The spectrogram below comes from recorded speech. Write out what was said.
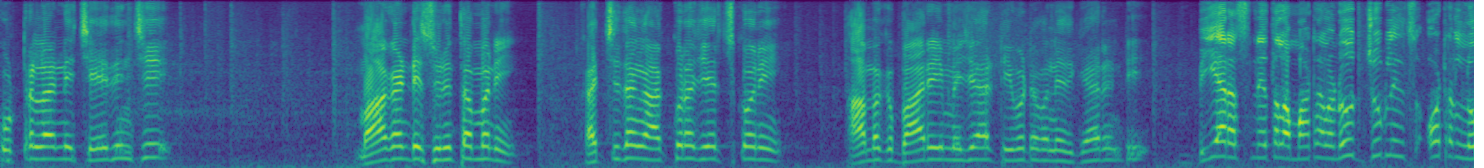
కుట్రలన్నీ ఛేదించి మాగంటి సునీతమ్మని ఖచ్చితంగా హక్కున చేర్చుకొని ఆమెకు భారీ మెజారిటీ ఇవ్వటం అనేది గ్యారంటీ. బీఆర్ఎస్ నేతల మాటలను జూబ్లీహిల్స్ ఓటర్లు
